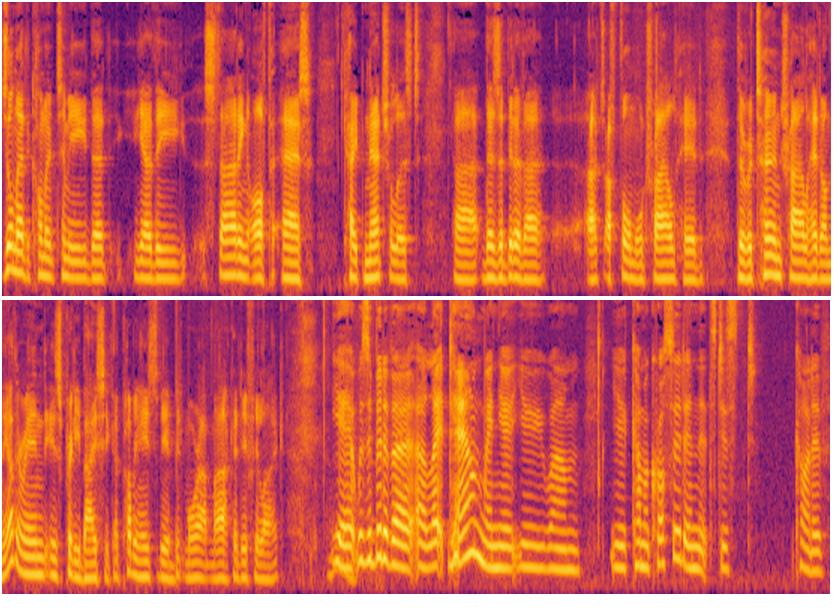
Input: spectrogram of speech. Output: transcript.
Jill made the comment to me that you know the starting off at Cape Naturaliste, uh, there's a bit of a, a, a formal trailhead the return trailhead on the other end is pretty basic. It probably needs to be a bit more upmarket, if you like. Yeah, it was a bit of a, a letdown when you you um, you come across it, and it's just kind of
